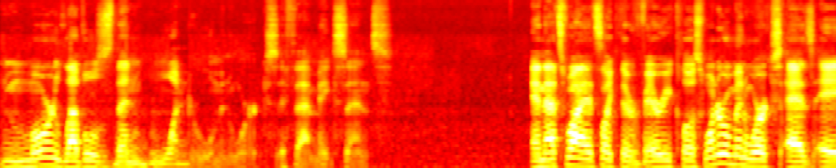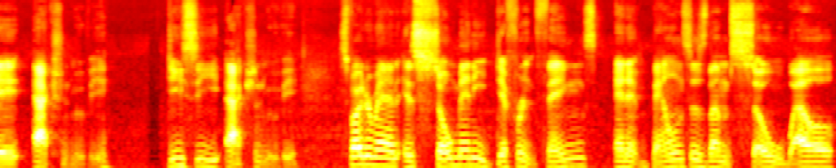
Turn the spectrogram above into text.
more levels than Wonder Woman works, if that makes sense. And that's why it's like they're very close. Wonder Woman works as a action movie. DC action movie. Spider-Man is so many different things and it balances them so well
